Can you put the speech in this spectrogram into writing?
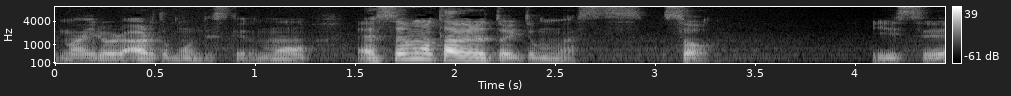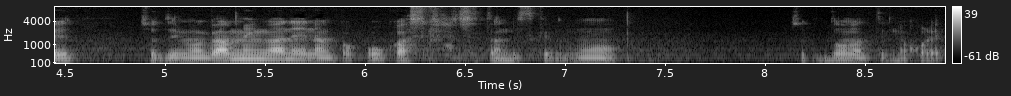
まあいろいろあると思うんですけども、えーそういうものを食べるといいと思います。そう。いいです？ちょっと今画面がね、なんかおかしくなっちゃったんですけども、ちょっとどうなってるのこれ。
